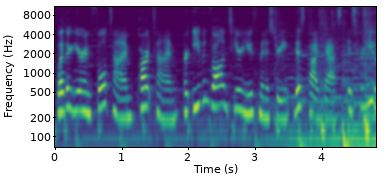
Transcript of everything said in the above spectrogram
Whether you're in full time, part time, or even volunteer youth ministry, this podcast is for you.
